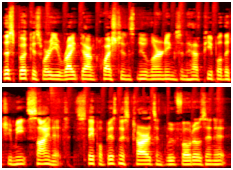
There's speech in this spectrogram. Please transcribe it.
This book is where you write down questions, new learnings, and have people that you meet sign it. Staple business cards and glue photos in it.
